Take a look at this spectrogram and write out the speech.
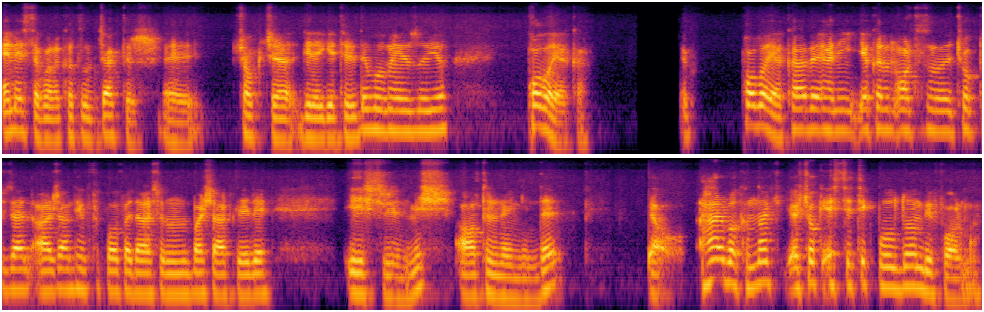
Enes de bana katılacaktır. E, çokça dile getirdi bu mevzuyu. Polo yaka. E, polo yaka ve hani yakanın ortasında da çok güzel Arjantin Futbol Federasyonu'nun baş harfleri iliştirilmiş altın renginde. Ya her bakımdan ya çok estetik bulduğum bir forma.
